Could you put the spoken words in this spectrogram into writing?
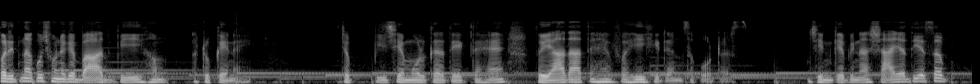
पर इतना कुछ होने के बाद भी हम रुके नहीं। जब पीछे मुड़ कर देखते हैं तो याद आते हैं वही हिडन सपोर्टर्स जिनके बिना शायद ये सब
